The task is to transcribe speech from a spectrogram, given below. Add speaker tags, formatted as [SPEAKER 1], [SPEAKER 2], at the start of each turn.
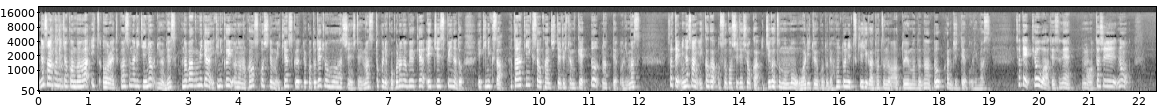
[SPEAKER 1] 皆さんこんにちはこんばんは。It's Alright パーソナリティのリオンです。この番組では生きにくい世の中を少しでも生きやすくということで情報を発信しています。特に心の病気や HSP など生きにくさ働きにくさを感じている人向けとなっております。さて皆さんいかがお過ごしでしょうか？1月ももう終わりということで本当に月日が経つのはあっという間だなと感じております。さて今日はですねもう私の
